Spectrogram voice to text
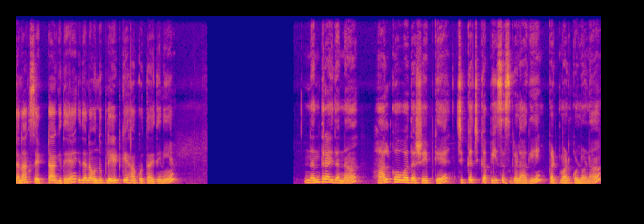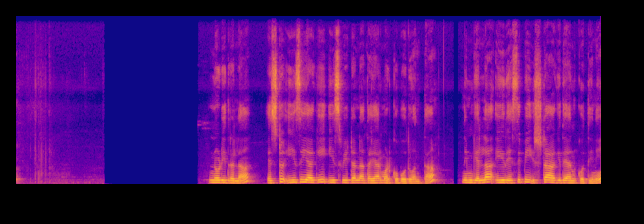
ಚೆನ್ನಾಗಿ ಸೆಟ್ ಆಗಿದೆ. ಇದನ್ನು ಒಂದು ಪ್ಲೇಟ್ಗೆ ಹಾಕೋತಾ ಇದ್ದೀನಿ. ನಂತರ ಇದನ್ನು ಹಾಲ್ಕೋವಾದ ಶೇಪ್ಗೆ ಚಿಕ್ಕ ಚಿಕ್ಕ ಪೀಸಸ್ಗಳಾಗಿ ಕಟ್ ಮಾಡ್ಕೊಳ್ಳೋಣ. ನೋಡಿದ್ರಲ್ಲ ಎಷ್ಟು ಈಸಿಯಾಗಿ ಈ ಸ್ವೀಟನ್ನು ತಯಾರು ಮಾಡ್ಕೋಬೋದು ಅಂತ. ನಿಮಗೆಲ್ಲ ಈ ರೆಸಿಪಿ ಇಷ್ಟ ಆಗಿದೆ ಅನ್ಕೋತೀನಿ.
